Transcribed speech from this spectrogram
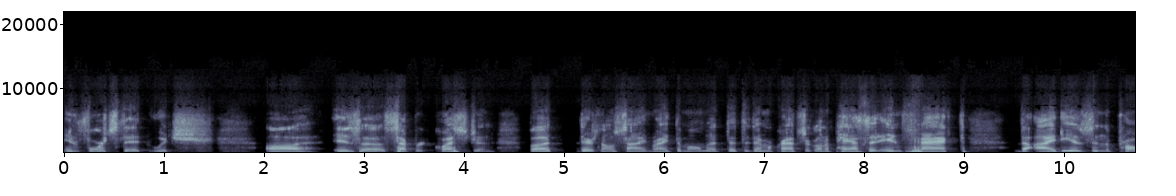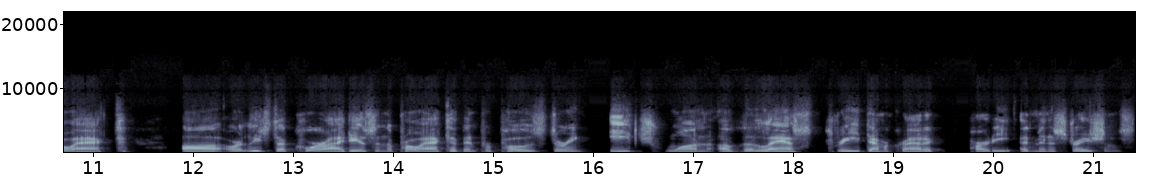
enforced it, which uh, is a separate question. But there's no sign right the moment that the Democrats are going to pass it. In fact, the ideas in the PRO Act, uh, or at least the core ideas in the PRO Act, have been proposed during each one of the last three Democratic Party administrations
